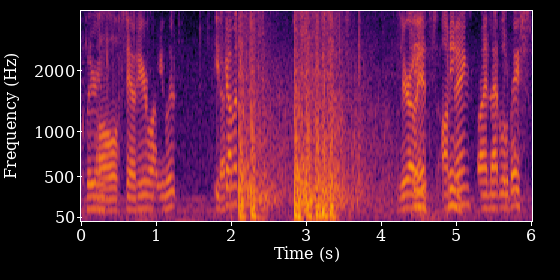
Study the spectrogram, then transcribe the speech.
Clearing. I'll stay out here while you loot. He's Yep. coming. Zero Ping, hits on ping. ping. Find that little base.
